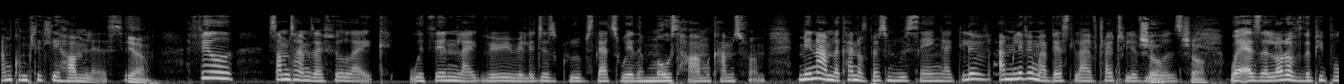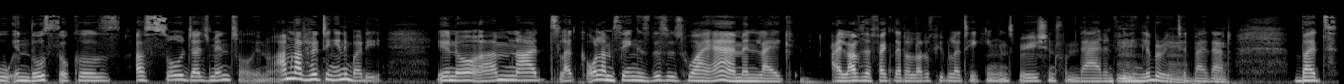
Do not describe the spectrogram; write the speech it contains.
I'm completely harmless. Yeah. know. I feel, sometimes I feel like within like very religious groups, that's where the most harm comes from. Me, now I'm the kind of person who's saying like, live, I'm living my best life, try to live Sure, yours. sure. Whereas a lot of the people in those circles are so judgmental, you know, I'm not hurting anybody. You know, I'm not like, all I'm saying is this is who I am. And like, I love the fact that a lot of people are taking inspiration from that and Mm, feeling liberated by that. But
